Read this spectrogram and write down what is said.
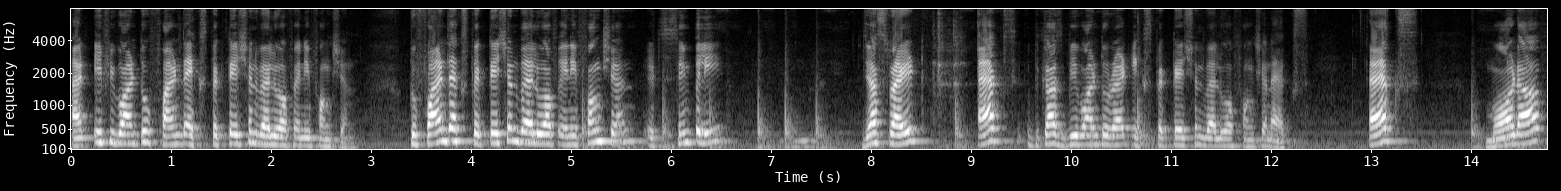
and if we want to find the expectation value of any function, to find the expectation value of any function, it's simply just write x because we want to write expectation value of function x. x mod of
